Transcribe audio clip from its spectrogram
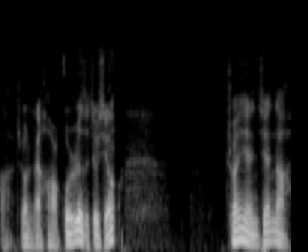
啊，只要你来好好过日子就行。转眼间呢，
